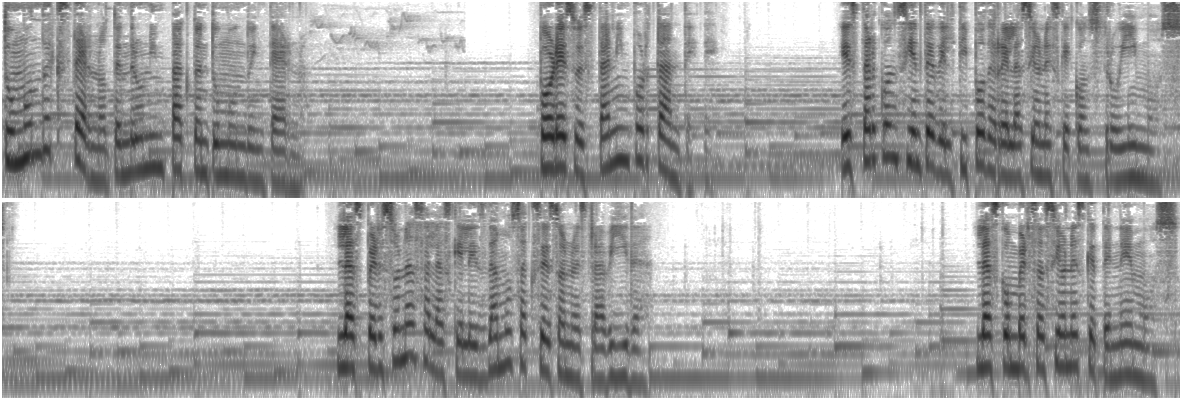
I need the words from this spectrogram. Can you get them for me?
Tu mundo externo tendrá un impacto en tu mundo interno. Por eso es tan importante estar consciente del tipo de relaciones que construimos, las personas a las que les damos acceso a nuestra vida, las conversaciones que tenemos.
